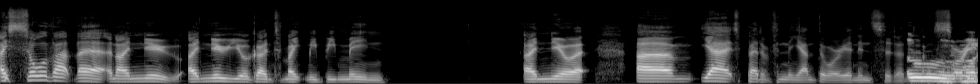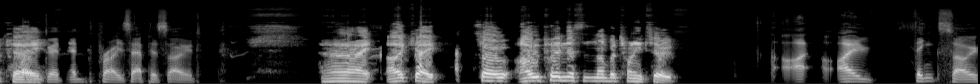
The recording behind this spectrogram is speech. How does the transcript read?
I saw that there, and I knew, I knew you were going to make me be mean. I knew it. Um, yeah, it's better than the Andorian incident. Ooh, sorry, for okay. one good Enterprise episode. All right, okay. so I are we putting this at number twenty two? I I think so.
